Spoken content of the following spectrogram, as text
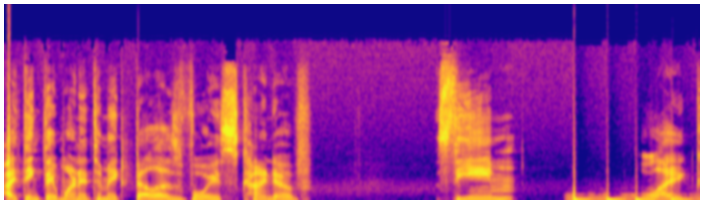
I think they wanted to make Bella's voice kind of seem like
